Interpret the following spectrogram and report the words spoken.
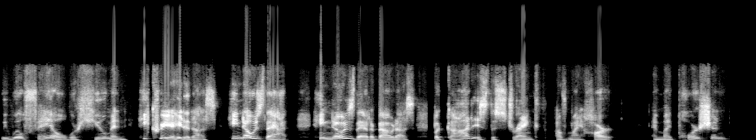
We will fail. We're human. He created us. He knows that. He knows that about us. But God is the strength of my heart and my portion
